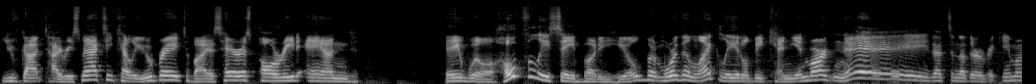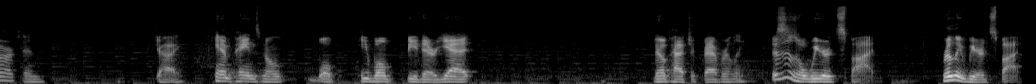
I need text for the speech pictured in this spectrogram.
You've got Tyrese Maxey, Kelly Oubre, Tobias Harris, Paul Reed, and they will hopefully say Buddy Hield, but more than likely it'll be Kenyon Martin. Hey, that's another Ricky Martin guy. Cam Payne's no, well, he won't be there yet. No Patrick Beverley. This is a weird spot. Really weird spot.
